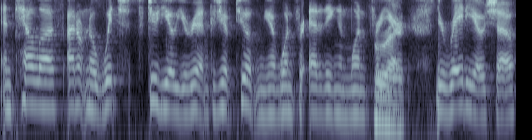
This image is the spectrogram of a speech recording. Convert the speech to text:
and tell us? I don't know which studio you're in because you have two of them. You have one for editing and one for right. your your radio show.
